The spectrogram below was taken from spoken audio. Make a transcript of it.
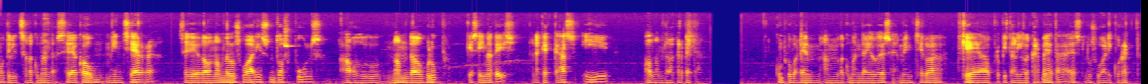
utilitzant la comanda caccount menys r seguida del nom de l'usuari, dos punts, el nom del grup, que és ell mateix, en aquest cas, i el nom de la carpeta. Comprovarem amb la comanda ls menys la que el propietari de la carpeta és l'usuari correcte.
